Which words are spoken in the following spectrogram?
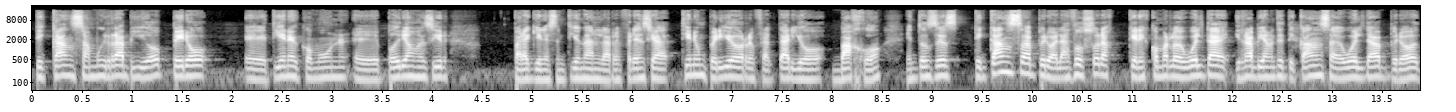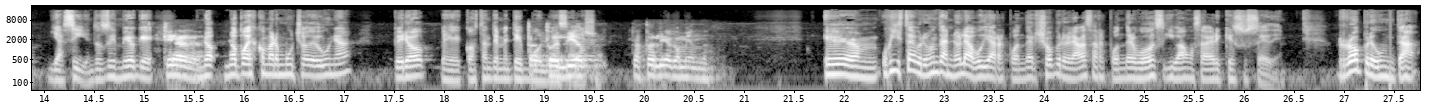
te cansa muy rápido, pero eh, tiene como un, podríamos decir, para quienes entiendan la referencia, tiene un periodo refractario bajo, entonces te cansa, pero a las dos horas querés comerlo de vuelta y rápidamente te cansa de vuelta, pero y así. Entonces veo que no, no podés comer mucho de una, pero eh, constantemente estás todo el día, Estás todo el día comiendo. Em, uy, esta pregunta no la voy a responder yo, pero la vas a responder vos y vamos a ver qué sucede. Ro pregunta,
